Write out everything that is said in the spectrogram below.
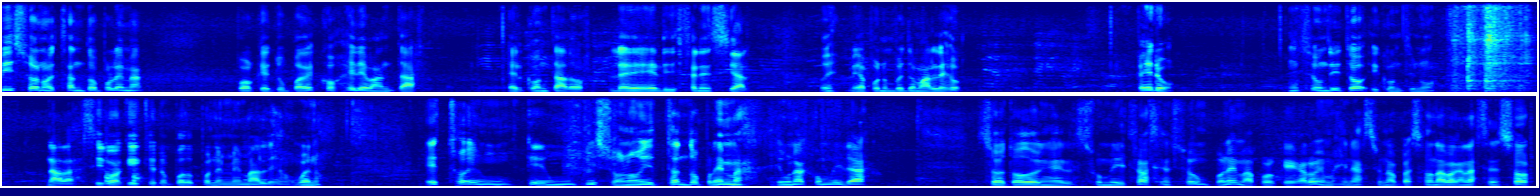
piso no es tanto problema porque tú puedes coger y levantar el contador, el diferencial. me voy a poner un poquito más lejos. Pero, un segundito y continúo. Nada, sigo aquí que no puedo ponerme más lejos. Bueno, esto es un, que un piso no hay tanto problema, en una comunidad, sobre todo en el suministro de ascensor, un problema, porque claro, imaginarse una persona va en el ascensor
